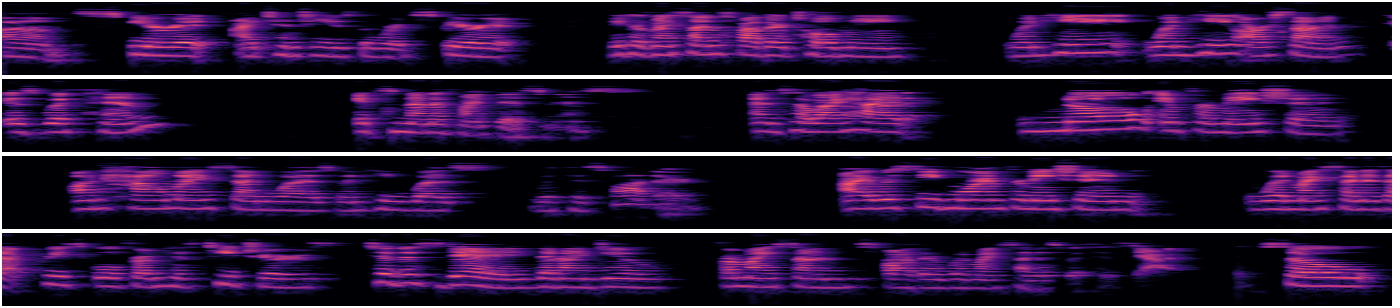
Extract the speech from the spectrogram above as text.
um, spirit. I tend to use the word spirit because my son's father told me when he when he our son is with him it's none of my business And so I had no information on how my son was when he was with his father. I received more information when my son is at preschool from his teachers to this day than I do from my son's father when my son is with his dad. So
